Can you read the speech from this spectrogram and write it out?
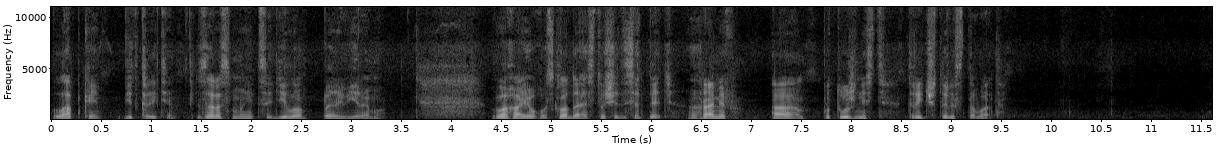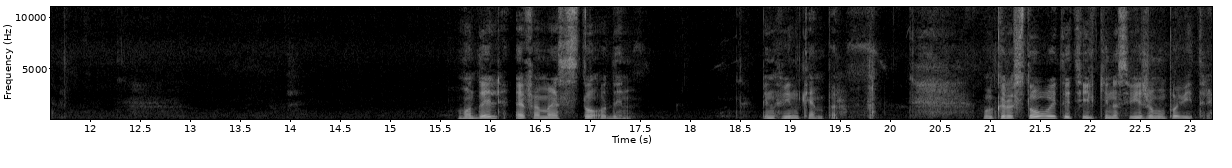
лапки відкриті. Зараз ми це діло перевіримо. Вага його складає 165 грамів, а потужність 3400 Вт. Модель FMS 101. Пінгвін Кемпер. Використовуйте тільки на свіжому повітрі.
